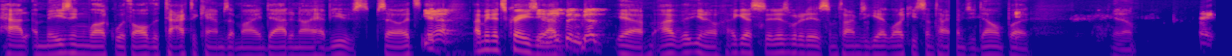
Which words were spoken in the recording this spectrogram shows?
had amazing luck with all the Tactacams that my dad and I have used. So it's it- Yeah. I mean, it's crazy. yeah, I- they've been good. yeah, I you know, I guess it is what it is. Sometimes you get lucky, sometimes you don't. But you know, Right.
